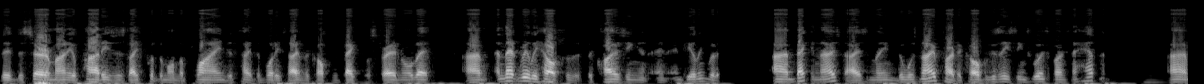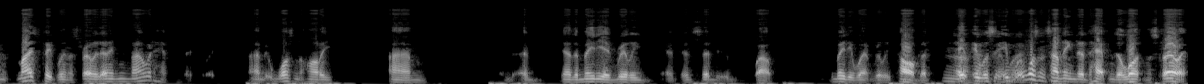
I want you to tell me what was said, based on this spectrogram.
the, the ceremonial parties as they put them on the plane to take the bodies home the coffins back to Australia and all that um, and that really helps with the closing and, and, and dealing with it. Um, back in those days, I mean, there was no protocol because these things weren't supposed to happen. Um, most people in Australia don't even know it happened, actually. Um, it wasn't highly, um, uh, know, the media really uh, said, well, the media weren't really told, but No, it, it was it, wasn't something that happened a lot in Australia.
